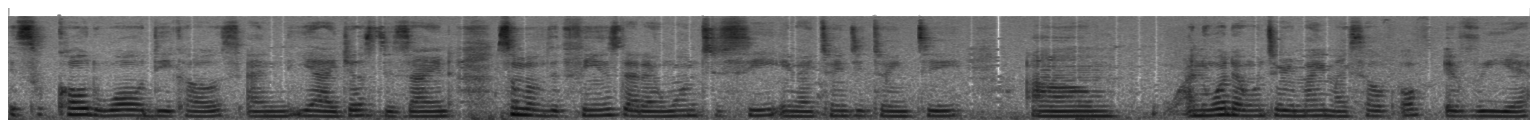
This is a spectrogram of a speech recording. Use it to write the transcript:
it's called wall decals and yeah i just designed some of the things that i want to see in my 2020 um and what i want to remind myself of every year.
